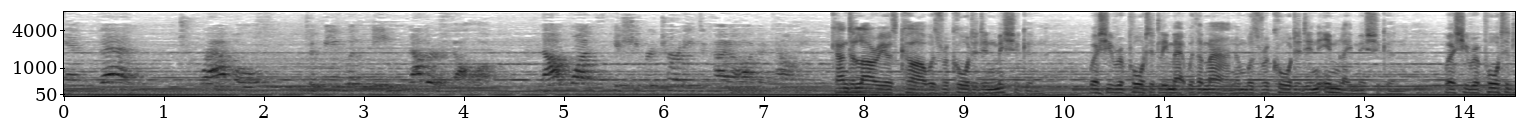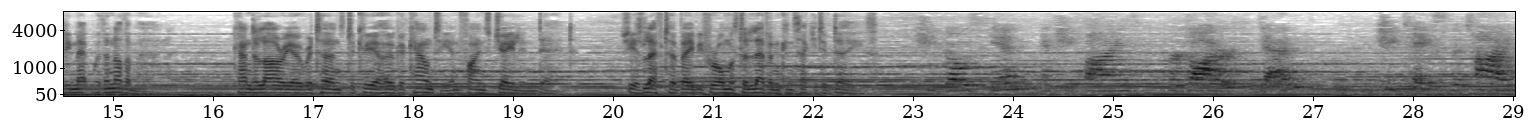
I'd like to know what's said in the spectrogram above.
and then traveled to be with another fellow. Not once is she returning to Cuyahoga County. Candelario's car was recorded in Michigan, where she reportedly met with a man, and was recorded in Imlay, Michigan, where she reportedly met with another man. Candelario returns to Cuyahoga County and finds Jalen dead. She has left her baby for almost 11 consecutive days. She goes in and she finds her daughter dead. She takes the time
